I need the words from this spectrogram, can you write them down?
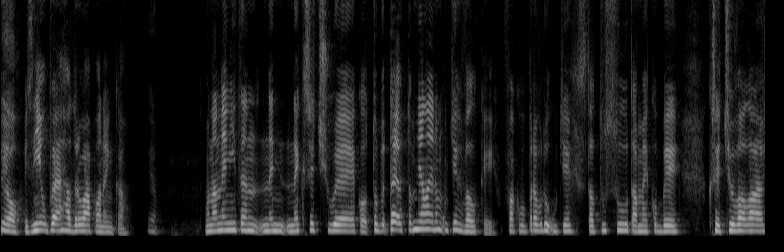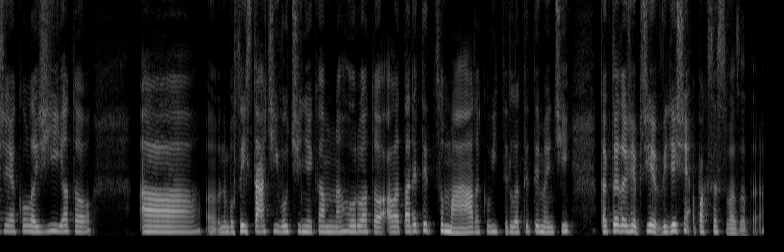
Jo. Z ní úplně hadrová panenka. Jo. Ona není ten, ne, nekřečuje, jako, to, to, to měla jenom u těch velkých. Fakt opravdu u těch statusů tam jakoby křečovala, že jako leží a to a nebo se jí stáčí oči někam nahoru a to, ale tady ty, co má, takový tyhle ty, ty menší, tak to je tak, že přijde vyděšně a pak se sveze teda.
